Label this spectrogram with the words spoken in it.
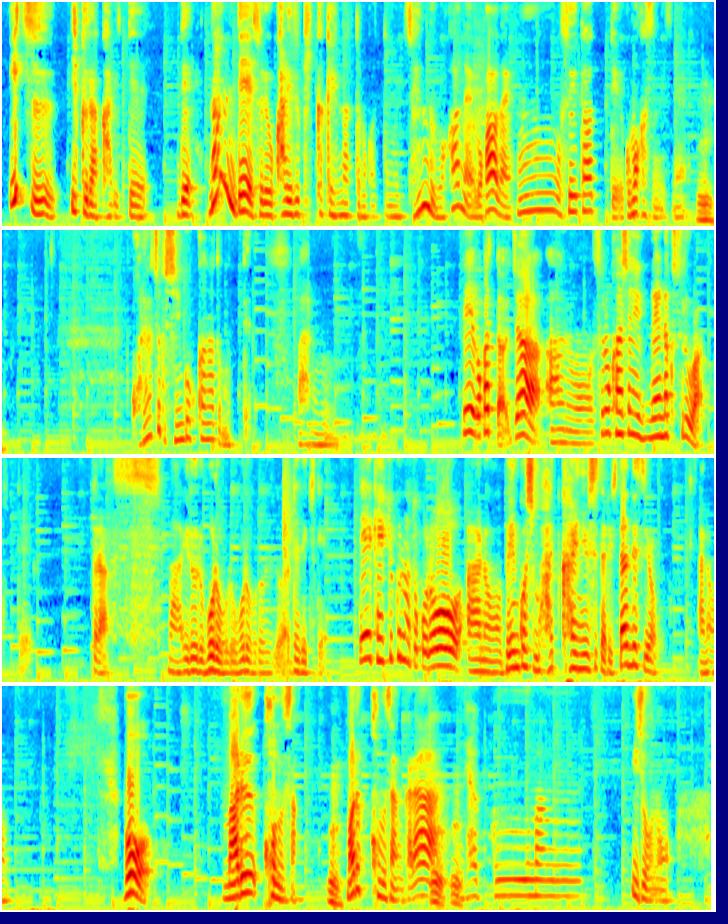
いつ、いくら借りて、で、なんでそれを借りるきっかけになったのかっていうの全部わからない、わからない。うーん、忘れたってごまかすんですね。うん。これはちょっと深刻かなと思って。あの、で、分かった。じゃあ、あの、その会社に連絡するわ。って言ったら、まあ、いろいろボロボロボロボロ出てきて。で、結局のところ、あの、弁護士もは介入してたりしたんですよ。あの、某、マルコムさん。うん。マルコムさんからうんうん200万以上の、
